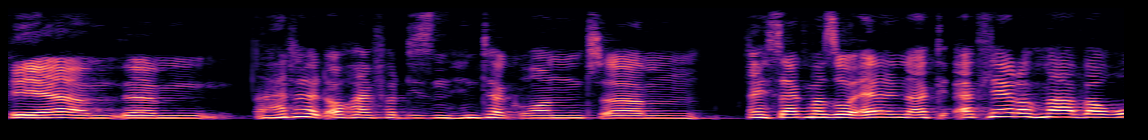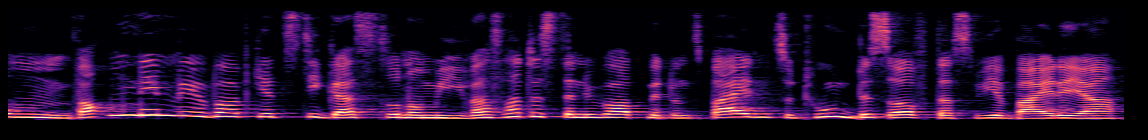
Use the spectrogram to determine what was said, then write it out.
ja, ähm, hat halt auch einfach diesen Hintergrund. Ähm, ich sag mal so, Ellen, erklär doch mal, warum, warum nehmen wir überhaupt jetzt die Gastronomie? Was hat es denn überhaupt mit uns beiden zu tun, bis auf, dass wir beide ja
